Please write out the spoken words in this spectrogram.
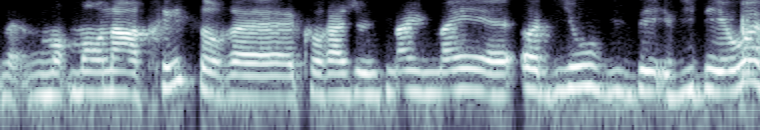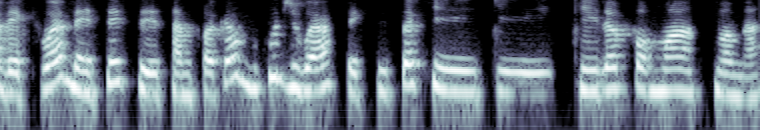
mon, entrée sur euh, Courageusement Humain euh, audio vidéo avec toi, ben, ça me procure beaucoup de joie. c'est ça qui est, là pour moi en ce moment.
